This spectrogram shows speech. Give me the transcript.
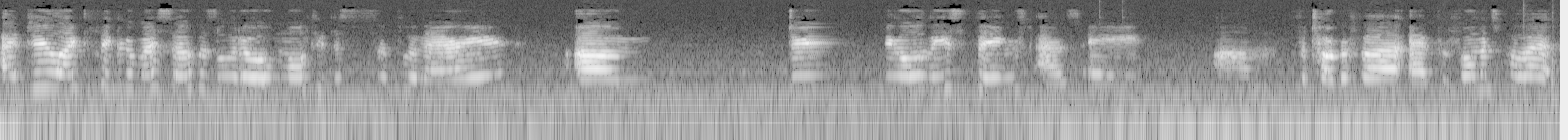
I do like to think of myself as a little multidisciplinary, um, doing all these things as a um, photographer and performance poet.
